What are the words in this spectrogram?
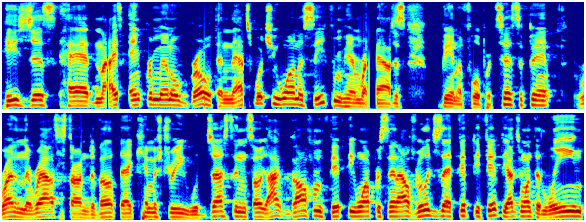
he's just had nice incremental growth. And that's what you want to see from him right now. Just being a full participant, running the routes. He's starting to develop that chemistry with Justin. So I've gone from 51%. I was really just at 50 50. I just wanted to lean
